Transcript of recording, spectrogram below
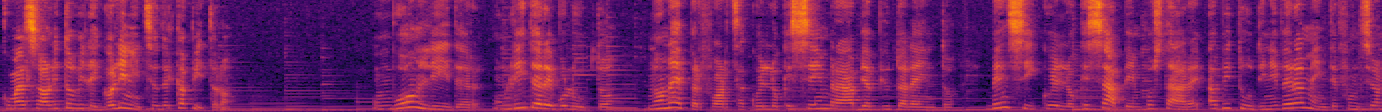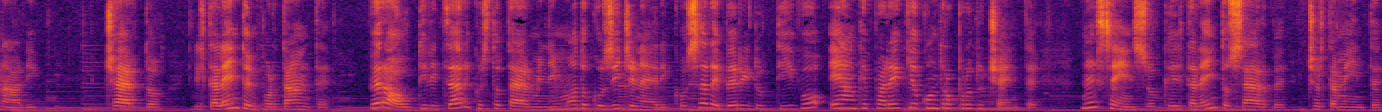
Come al solito vi leggo l'inizio del capitolo. Un buon leader, un leader evoluto, non è per forza quello che sembra abbia più talento, bensì quello che sappia impostare abitudini veramente funzionali. Certo, il talento è importante, però utilizzare questo termine in modo così generico sarebbe riduttivo e anche parecchio controproducente, nel senso che il talento serve, certamente,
